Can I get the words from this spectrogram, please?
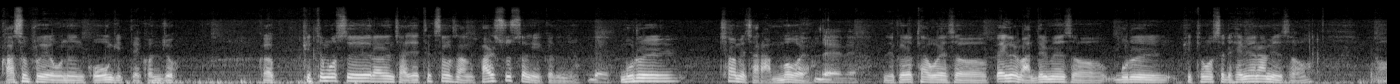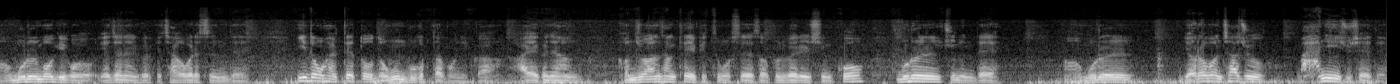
과습 후에 오는 고온기 때 건조. 그러니까 피트모스라는 자재 특성상 발수성이 있거든요. 네. 물을 처음에 잘 안 먹어요. 네 네. 근데 그렇다고 해서 백을 만들면서 물을 피트모스를 해면하면서 어, 물을 먹이고 예전에는 그렇게 작업을 했었는데 이동할 때 또 너무 무겁다 보니까 아예 그냥 건조한 상태의 피트모스에서 블루베리를 심고 물을 주는데 어, 물을 여러 번 자주 많이 주셔야 돼요.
